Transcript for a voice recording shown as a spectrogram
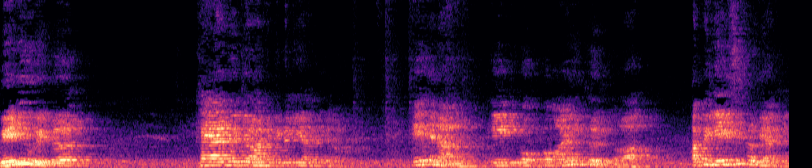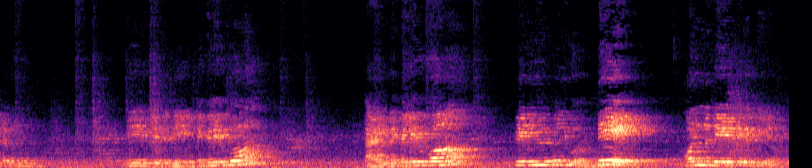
venue එක කෑම ජාති ටික ලියන්න වෙනවා. එහෙනම් ඒ ටික ඔක්කොම අයින් කරලා අපි ලේසි ක්‍රමයක් හිතමු. මේ විදිහට date එක ලිව්වා, time එක ලිව්වා, venue එක ලිව්වා. date ඔන්න date එක තියෙනවා.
